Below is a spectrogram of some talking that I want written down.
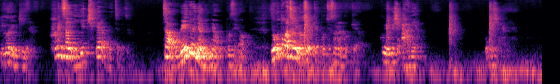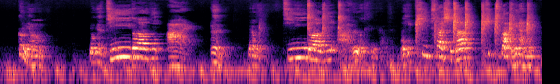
이걸 읽기냐. 항상 이게 최대라고 했죠. 그죠? 자, 왜 그러냐면요. 보세요. 이것도 마찬가지로 여기서 이렇게 보초선을 볼게요. 그럼 이것이 R이야. 이것이 R이야. 그러면 여기서 D 더하기 R은 여러분 D 더하기 R은 어떻게 됩니까? 만약에 P2-가 P2가 아니라면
